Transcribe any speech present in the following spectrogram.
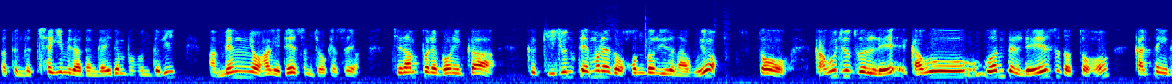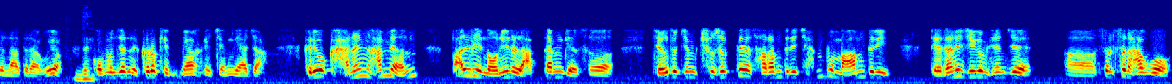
어떤 그 책임이라든가 이런 부분들이 아, 명료하게 됐으면 좋겠어요. 지난번에 보니까 그 기준 때문에도 혼돈이 일어나고요. 또 가구주들 내 가구원들 내에서도 또 갈등이 일어나더라고요. 네. 그 문제는 그렇게 명확하게 정리하자. 그리고 가능하면 빨리 논의를 앞당겨서 적어도 지금 추석 때 사람들이 전부 마음들이 대단히 지금 현재 어, 쓸쓸하고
